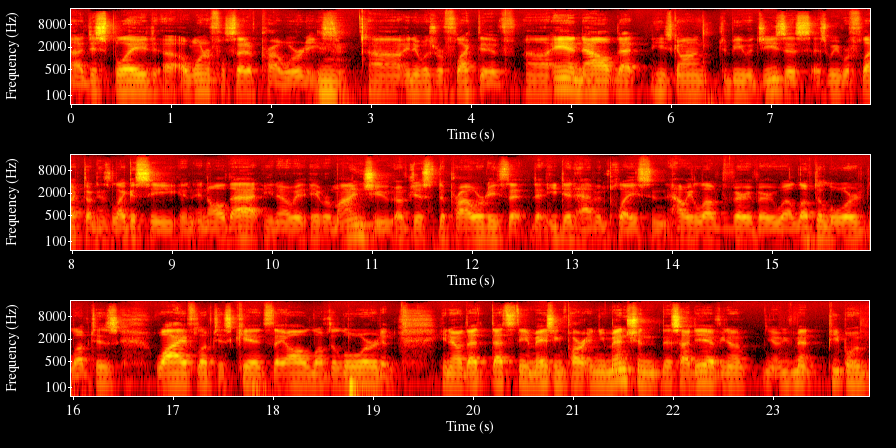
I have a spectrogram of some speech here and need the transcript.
uh, displayed a, a wonderful set of priorities, Mm. uh, and it was reflective. Uh, and now that he's gone to be with Jesus, as we reflect on his legacy and, and all that, you know, it, it reminds you of just the priorities that, that he did have in place and how he loved very, very well, loved the Lord, loved his wife, loved his kids. They all loved the Lord, and you know that that's the amazing part. And you mentioned this idea of you know you know you've met people who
